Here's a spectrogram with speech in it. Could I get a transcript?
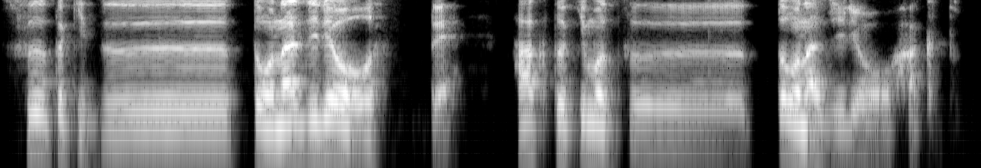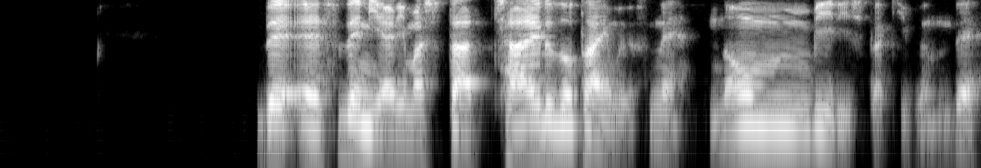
吸うときずーっと同じ量を吸って、吐くときもずーっと同じ量を吐くと。で、す、で、にやりましたチャイルドタイムですね。のんびりした気分で。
